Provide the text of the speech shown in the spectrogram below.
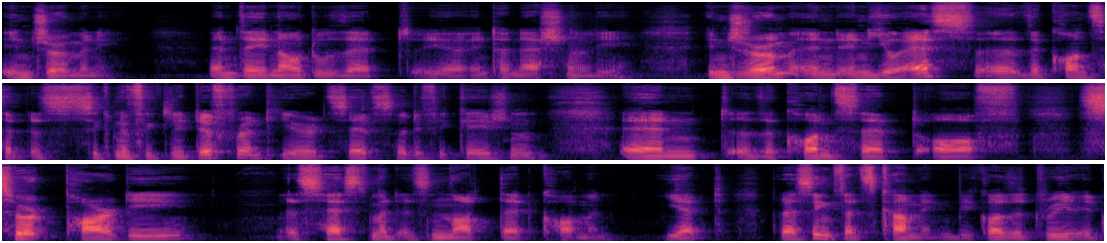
in Germany and they now do that yeah, internationally. In German, in, in US, uh, the concept is significantly different. Here, it's self certification, and uh, the concept of third party assessment is not that common yet. But I think that's coming because it really it,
